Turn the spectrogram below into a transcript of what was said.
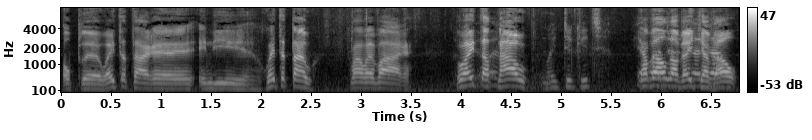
op de, hoe heet dat daar, eh, in die, hoe heet dat nou, waar wij waren? Hoe heet dat nou? Weet ik het? Jawel, dat weet jij wel.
